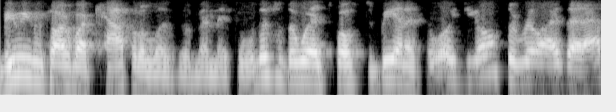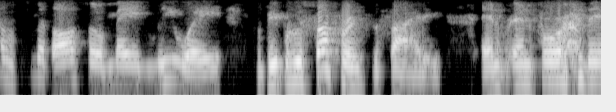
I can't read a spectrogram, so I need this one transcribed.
people even talk about capitalism and they say, well, this is the way it's supposed to be. And I said, well, do you also realize that Adam Smith also made leeway for people who suffer in society and, and for the,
